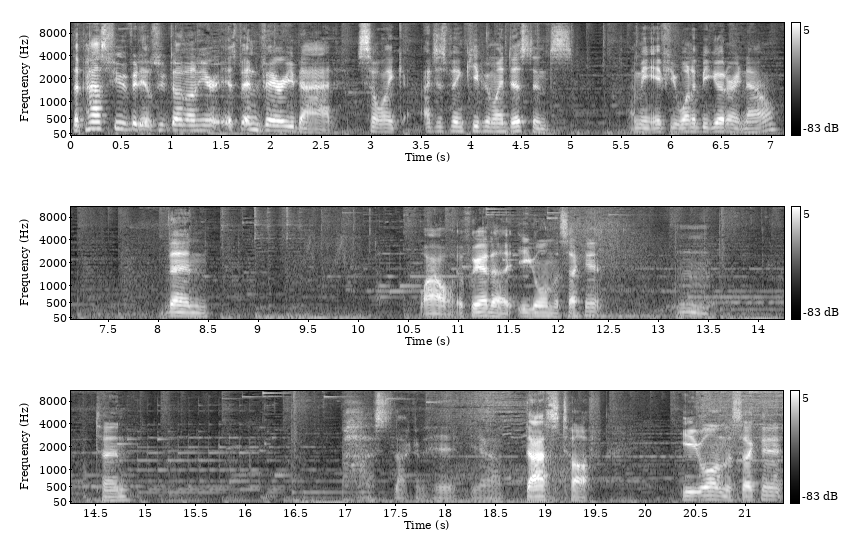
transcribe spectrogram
The past few videos we've done on here, it's been very bad. So like, I've just been keeping my distance. I mean, if you want to be good right now, then, wow, if we had an eagle in the second, hmm, 10, oh, that's not going to hit. Yeah, that's tough. Eagle on the second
